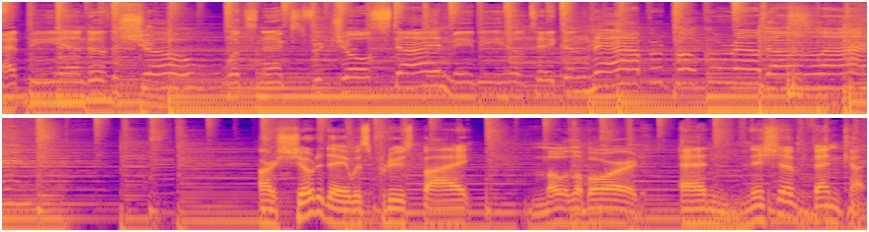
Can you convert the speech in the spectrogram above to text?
At the end of the show, what's next for Joel Stein? Maybe he'll take a nap or poke around online. Our show today was produced by Mo Laborde and Nisha Venkat.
